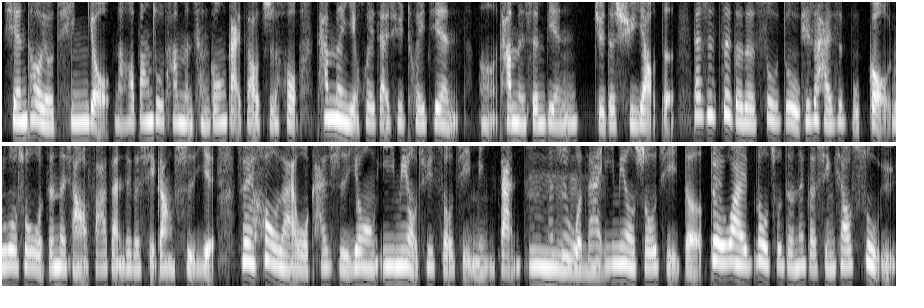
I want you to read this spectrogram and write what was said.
先透由亲友，然后帮助他们成功改造之后，他们也会再去推荐呃他们身边。觉得需要的，但是这个的速度其实还是不够。如果说我真的想要发展这个斜杠事业，所以后来我开始用 email 去收集名单。嗯，但是我在 email 收集的对外露出的那个行销术语，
